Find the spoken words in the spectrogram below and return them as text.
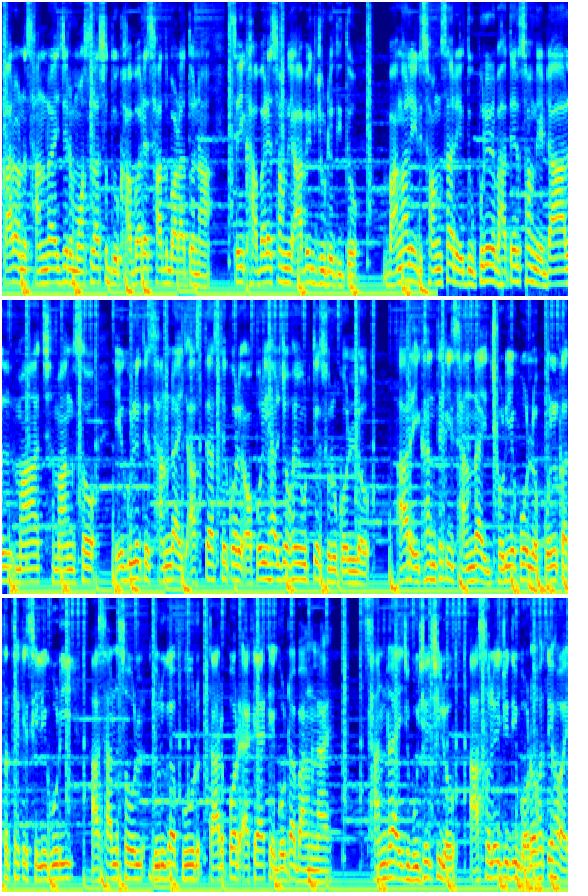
কারণ সানরাইজের মশলা শুধু খাবারের স্বাদ বাড়াতো না, সেই খাবারের সঙ্গে আবেগ জুড়ে দিত। বাঙালির সংসারে দুপুরের ভাতের সঙ্গে ডাল, মাছ, মাংস, এগুলোতে সানরাইজ আস্তে আস্তে করে অপরিহার্য হয়ে উঠতে শুরু করল। আর এখান থেকেই সানরাইজ ছড়িয়ে পড়ল কলকাতা থেকে শিলিগুড়ি, আসানসোল, দুর্গাপুর, তারপর একে একে গোটা বাংলায়। সানরাইজ বুঝেছিল, আসলে যদি বড় হতে হয়,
